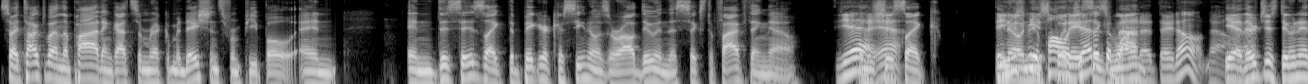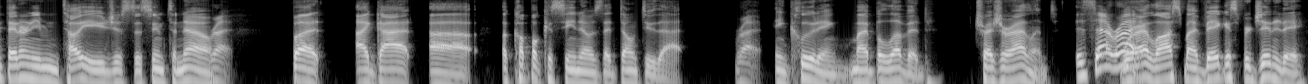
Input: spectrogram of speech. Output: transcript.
So I talked about in the pod and got some recommendations from people and and this is like the bigger casinos are all doing this six to five thing now. Yeah. and it's yeah. just like They you know, used to be apologetic about one. it. They don't now. Yeah, they're just doing it. They don't even tell you. You just assume to know. right. But I got uh, a couple casinos that don't do that, Right. including my beloved Treasure Island, Is that right? where I lost my Vegas virginity.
